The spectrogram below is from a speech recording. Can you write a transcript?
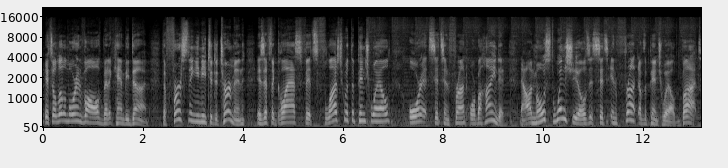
it's a little more involved, but it can be done. The first thing you need to determine is if the glass fits flush with the pinch weld or it sits in front or behind it. Now, on most windshields, it sits in front of the pinch weld, but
